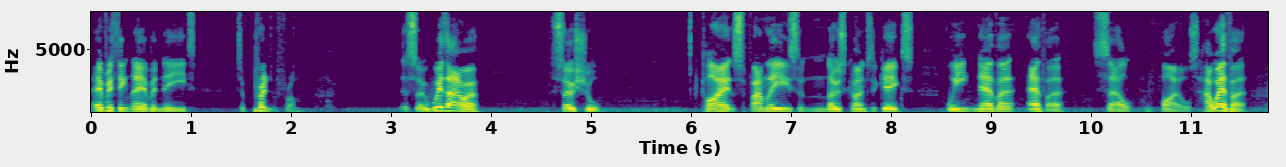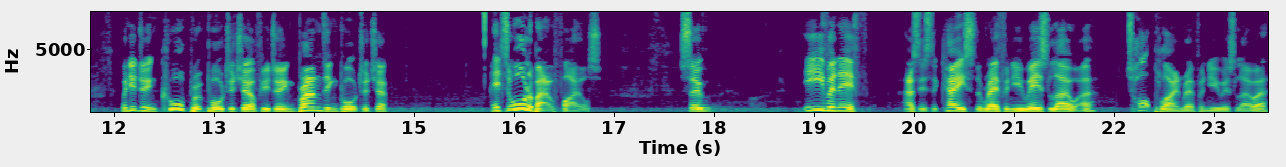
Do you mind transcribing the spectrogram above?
everything they ever need to print from. So, with our social clients, families, and those kinds of gigs, we never ever sell files. However, when you're doing corporate portraiture, if you're doing branding portraiture, it's all about files. So, even if, as is the case, the revenue is lower, top line revenue is lower,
